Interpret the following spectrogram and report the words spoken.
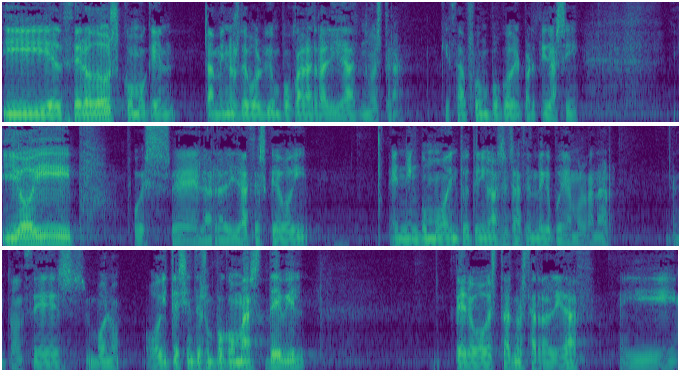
Y el 0-2 como que también nos devolvió un poco a la realidad nuestra. Quizá fue un poco el partido así. Y hoy, pues eh, la realidad es que hoy en ningún momento he tenido la sensación de que podíamos ganar. Entonces, bueno, hoy te sientes un poco más débil, pero esta es nuestra realidad y,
